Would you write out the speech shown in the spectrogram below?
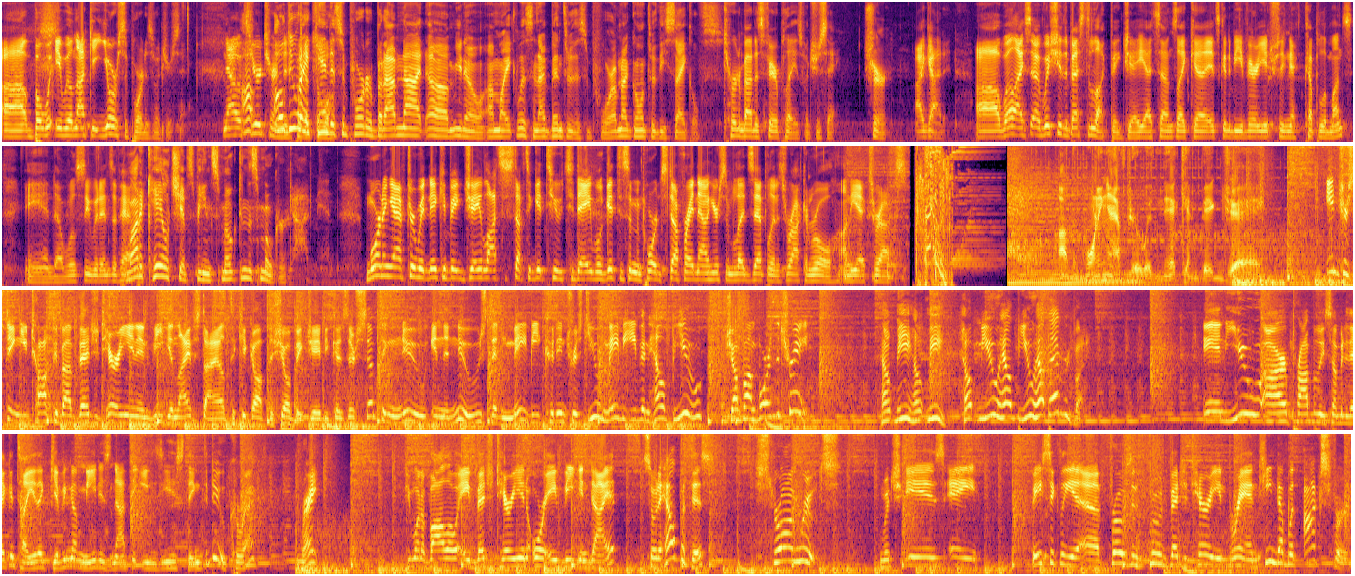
Uh, but w- it will not get your support, is what you're saying. Now it's I'll, your turn. I'll to do what I can to support her, but I'm not. Um, you know, I'm like, listen, I've been through this before. I'm not going through these cycles. Turnabout is fair play, is what you're saying. Sure. I got it. Uh, well, I wish you the best of luck, Big J. It sounds like uh, it's going to be a very interesting next couple of months, and uh, we'll see what ends up happening. A lot of kale chips being smoked in the smoker. God, man. Morning after with Nick and Big J. Lots of stuff to get to today. We'll get to some important stuff right now. Here's some Led Zeppelin. It's rock and roll on the X Rocks. On the morning after with Nick and Big J. Interesting you talked about vegetarian and vegan lifestyle to kick off the show, Big J, because there's something new in the news that maybe could interest you, maybe even help you jump on board the train. Help me, help me. help you, help you, help everybody. And you are probably somebody that can tell you that giving up meat is not the easiest thing to do, correct? Right. If you want to follow a vegetarian or a vegan diet. So to help with this, Strong Roots, which is a basically a frozen food vegetarian brand, teamed up with Oxford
